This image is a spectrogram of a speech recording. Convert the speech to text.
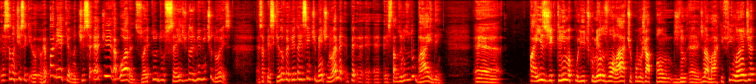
Essa notícia aqui, eu, eu, reparei aqui, a notícia é de agora, 18 de 6 de 2022. Essa pesquisa foi feita recentemente, não é, é, é, é Estados Unidos do Biden. É, países de clima político menos volátil, como Japão, é, Dinamarca e Finlândia,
